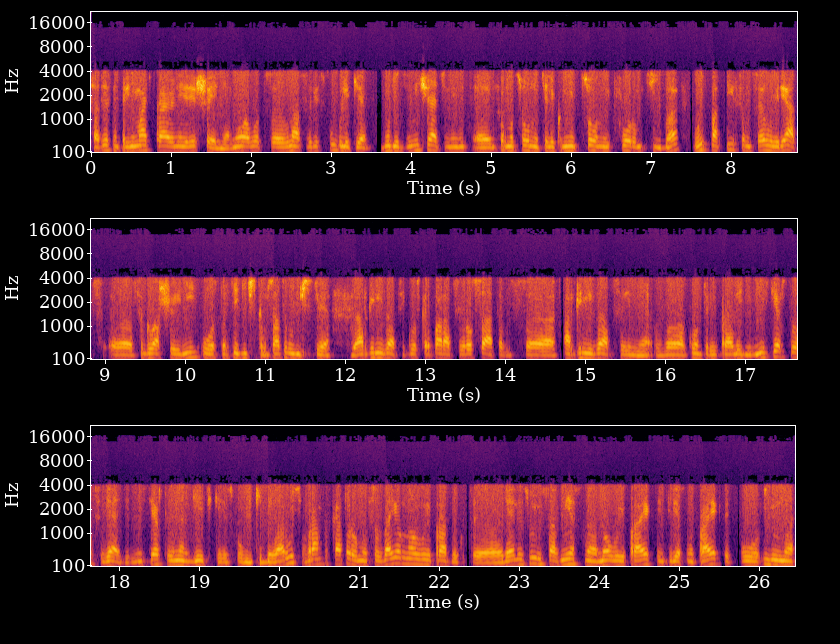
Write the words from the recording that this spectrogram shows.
соответственно, принимать правильные решения. Ну а вот э, у нас в республике будет замечательный э, информационно-телекоммуникационный форум ТИБА. Будет подписан целый ряд э, соглашений о стратегическом сотрудничестве организаций госкорпорации Росатом с организациями в контуре управления Министерства связи, Министерства энергетики Республики Беларусь, в рамках которого мы создаем новые продукты, реализуем совместно новые проекты, интересные проекты по именно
